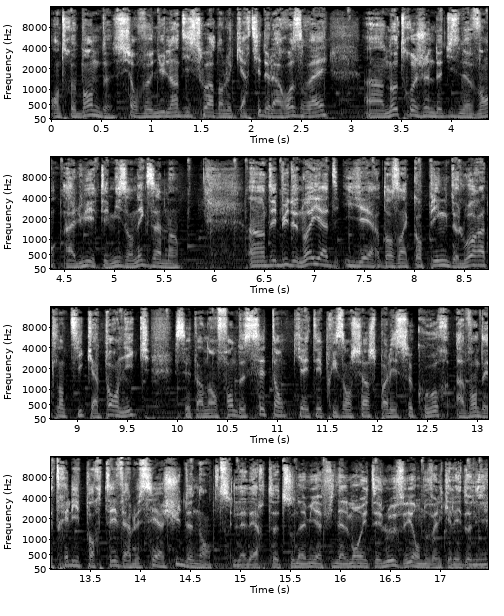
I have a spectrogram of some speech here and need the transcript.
entre bandes survenue lundi soir dans le quartier de la Roseraie. Un autre jeune de 19 ans a lui été mis en examen. Un début de noyade hier dans un camping de Loire-Atlantique à Pornic. C'est un enfant de 7 ans qui a été pris en charge par les secours avant d'être héliporté vers le CHU de Nantes. L'alerte tsunami a finalement été levée en Nouvelle-Calédonie.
